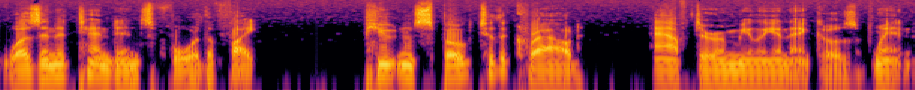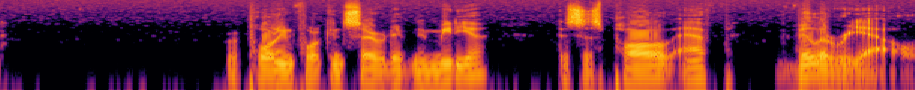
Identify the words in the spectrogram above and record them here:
was in attendance for the fight. Putin spoke to the crowd after Emelianenko's win. Reporting for Conservative New Media, this is Paul F. Villarreal.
